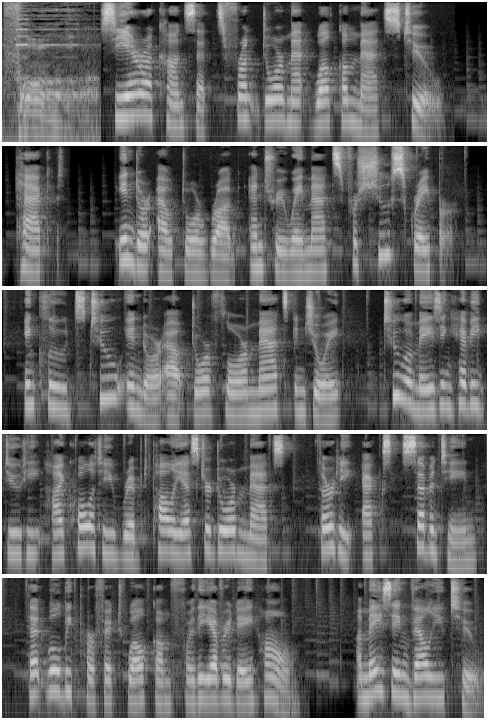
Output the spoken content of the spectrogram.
Four. Sierra Concepts Front Door Mat Welcome Mats 2. Packed indoor-outdoor rug entryway mats for shoe scraper. Includes two indoor-outdoor floor mats. Enjoy two amazing heavy-duty, high-quality ribbed polyester door mats 30x17 that will be perfect welcome for the everyday home. Amazing value too.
